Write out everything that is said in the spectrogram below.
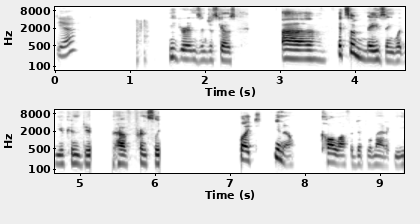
Yeah. He grins and just goes, uh, It's amazing what you can do to have princely, like, you know, call off a diplomatic meeting.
